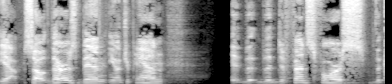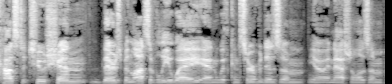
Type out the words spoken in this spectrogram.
yeah. So there's been you know Japan. The the defense force, the Constitution. There's been lots of leeway, and with conservatism, you know, and nationalism,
